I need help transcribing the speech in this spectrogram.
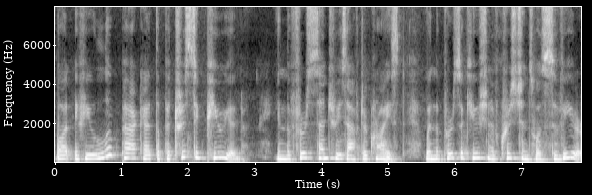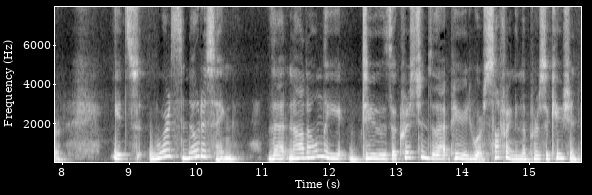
But if you look back at the patristic period, in the first centuries after Christ, when the persecution of Christians was severe, it's worth noticing that not only do the Christians of that period who are suffering in the persecution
